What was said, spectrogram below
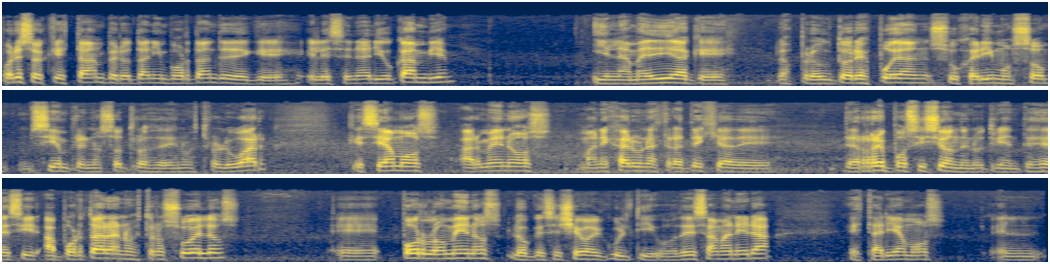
Por eso es que es tan, pero tan importante de que el escenario cambie y en la medida que los productores puedan, sugerimos siempre nosotros desde nuestro lugar que seamos al menos manejar una estrategia de, reposición de nutrientes, es decir, aportar a nuestros suelos eh, por lo menos lo que se lleva el cultivo. De esa manera estaríamos en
